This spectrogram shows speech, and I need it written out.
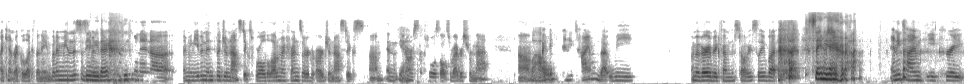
I can't recollect the name, but I mean this is Me even neither. even in uh I mean even in the gymnastics world, a lot of my friends are are gymnastics um and yeah. you know are sexual assault survivors from that. Um wow. I think anytime that we I'm a very big feminist obviously, but same here. anytime we create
